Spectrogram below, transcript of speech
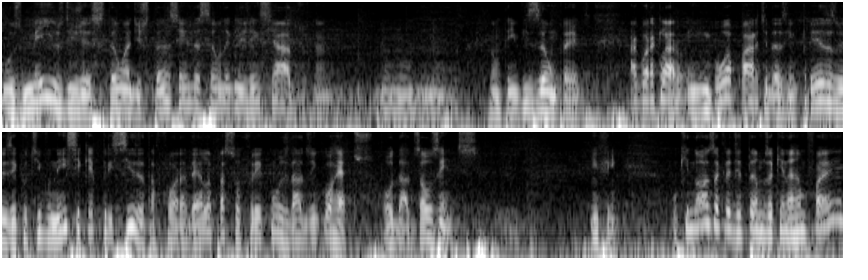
os meios de gestão à distância ainda são negligenciados, né? não, não, tem visão para eles. Agora, claro, em boa parte das empresas o executivo nem sequer precisa estar fora dela para sofrer com os dados incorretos ou dados ausentes. Enfim, o que nós acreditamos aqui na Ramfy é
